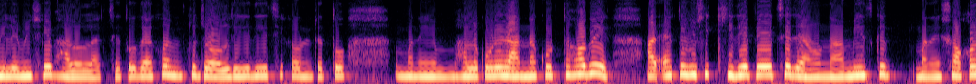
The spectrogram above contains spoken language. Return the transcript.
মিলেমিশে ভালো লাগছে। তো দেখো, আমি একটু জল দিয়ে দিয়েছি, কারণ এটা তো মানে ভালো করে রান্না করতে হবে। আর এত বেশি খিদে পেয়েছে যেন না। আমি আজকে মানে সকাল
